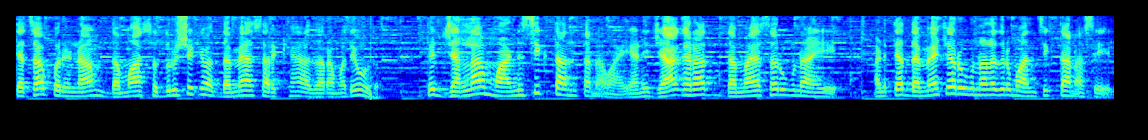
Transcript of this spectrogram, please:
त्याचा परिणाम दमासदृश किंवा दम्यासारख्या आजारामध्ये होतो. तर ज्याला मानसिक ताणतणाव आहे आणि ज्या घरात दम्याचा रुग्ण आहे आणि त्या दम्याच्या रुग्णाला जर मानसिक ताण असेल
